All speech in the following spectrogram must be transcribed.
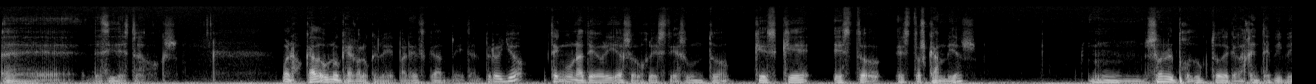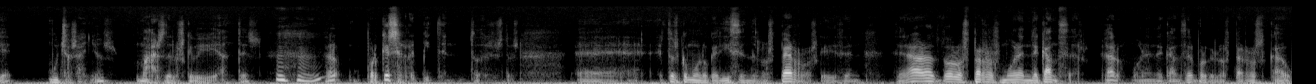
eh, decide esto de Vox. Bueno, cada uno que haga lo que le parezca y tal. Pero yo tengo una teoría sobre este asunto, que es que esto, estos cambios mm, son el producto de que la gente vive muchos años, más de los que vivía antes. ¿Por qué se repiten todos estos? Eh, esto es como lo que dicen de los perros, que dicen, ahora todos los perros mueren de cáncer. Claro, mueren de cáncer porque los perros, claro,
